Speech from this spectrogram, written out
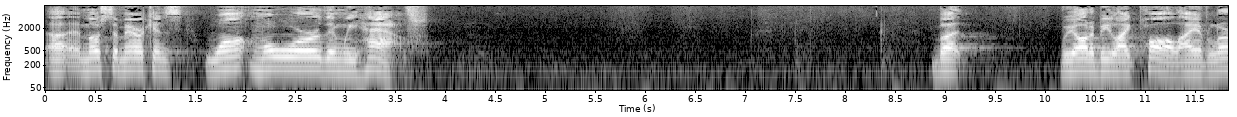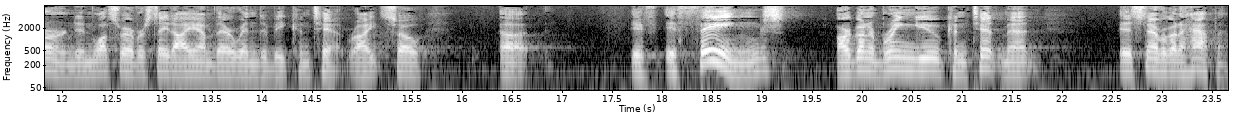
uh, most Americans want more than we have. But we ought to be like Paul. I have learned in whatsoever state I am therein to be content, right? So, uh, if, if things are going to bring you contentment, it's never going to happen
